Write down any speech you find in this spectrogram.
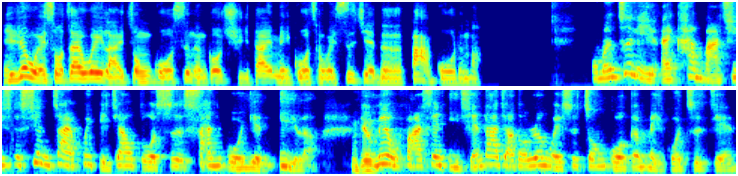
你认为说在未来中国是能够取代美国成为为世界的大国的吗？我们这里来看吧，其实现在会比较多是《三国演义》了。有没有发现，以前大家都认为是中国跟美国之间，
